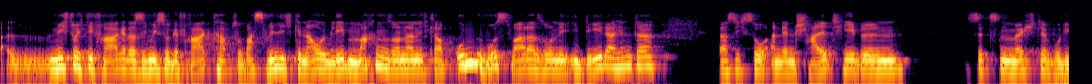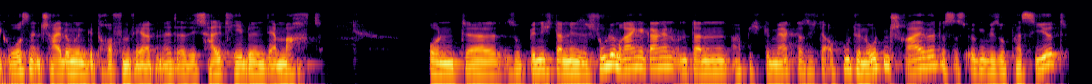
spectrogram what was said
also nicht durch die Frage, dass ich mich so gefragt habe, so was will ich genau im Leben machen, sondern ich glaube, unbewusst war da so eine Idee dahinter, dass ich so an den Schalthebeln sitzen möchte, wo die großen Entscheidungen getroffen werden, ne? also die Schalthebeln der Macht. Und äh, so bin ich dann in dieses Studium reingegangen und dann habe ich gemerkt, dass ich da auch gute Noten schreibe. Das ist irgendwie so passiert.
